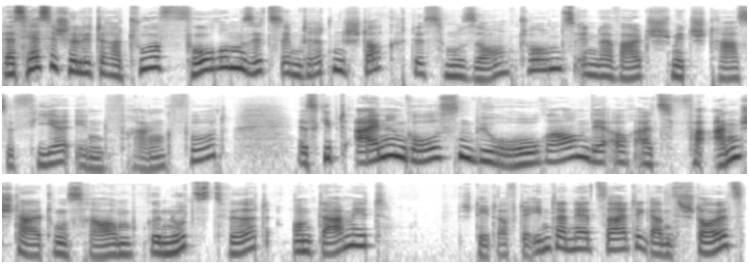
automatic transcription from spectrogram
Das Hessische Literaturforum sitzt im dritten Stock des Musanturms in der Waldschmidtstraße 4 in Frankfurt. Es gibt einen großen Büroraum, der auch als Veranstaltungsraum genutzt wird und damit steht auf der Internetseite ganz stolz,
